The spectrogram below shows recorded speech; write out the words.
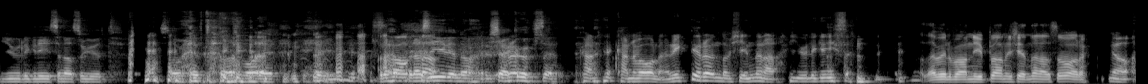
julegrisen han såg ut. Som efter att ha varit i Bra- Brasilien och käkat upp sig. Kar- Karnevalen, riktigt rund av kinderna, julegrisen. Jag ville bara nypa han i kinderna, så var det. Ja.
